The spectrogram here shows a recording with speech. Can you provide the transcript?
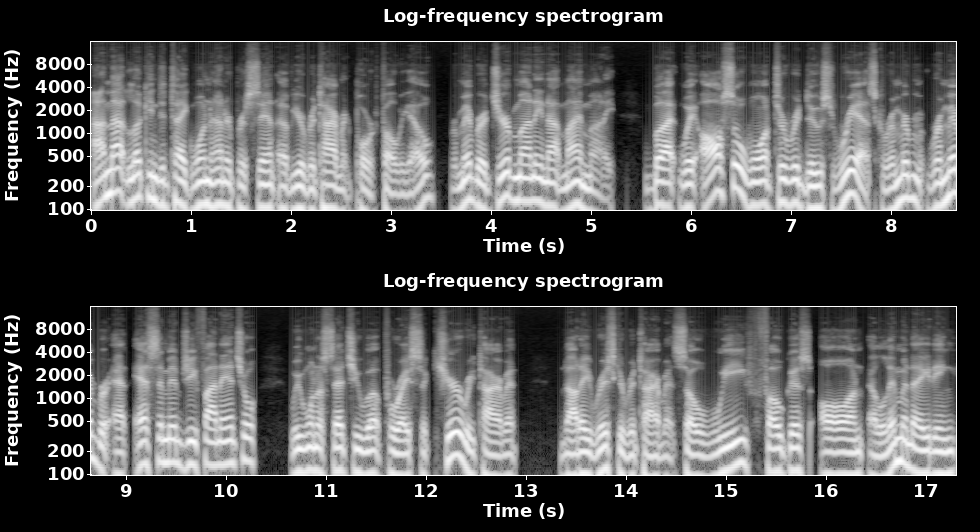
I'm not looking to take 100% of your retirement portfolio. Remember, it's your money, not my money but we also want to reduce risk. Remember, remember at SMMG Financial, we want to set you up for a secure retirement, not a risky retirement. So we focus on eliminating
